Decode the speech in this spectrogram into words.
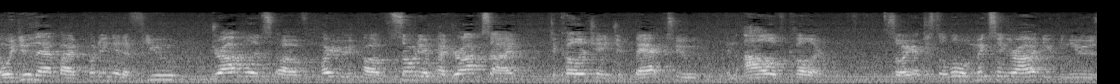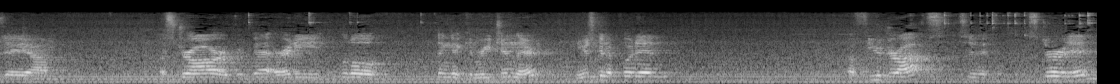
And we do that by putting in a few droplets of, of sodium hydroxide to color change it back to an olive color. So I got just a little mixing rod. You can use a, um, a straw or pipette or any little thing that can reach in there. You're just going to put in a few drops to stir it in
